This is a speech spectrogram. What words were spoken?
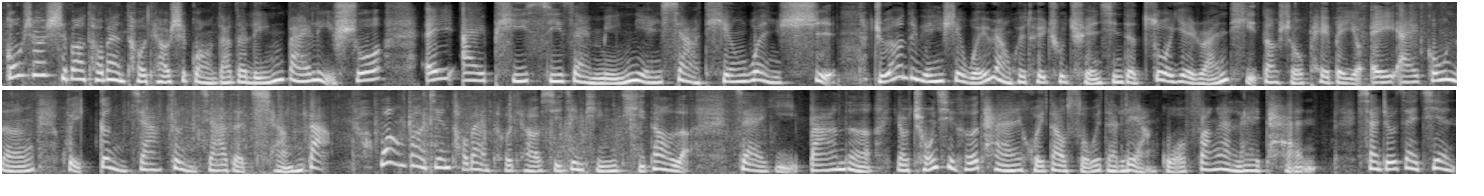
工商时报头版头条是广达的林百里说，AIPC 在明年下。夏天问世，主要的原因是微软会推出全新的作业软体，到时候配备有 AI 功能，会更加更加的强大。旺报今天头版头条，习近平提到了在以巴呢要重启和谈，回到所谓的两国方案来谈。下周再见。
